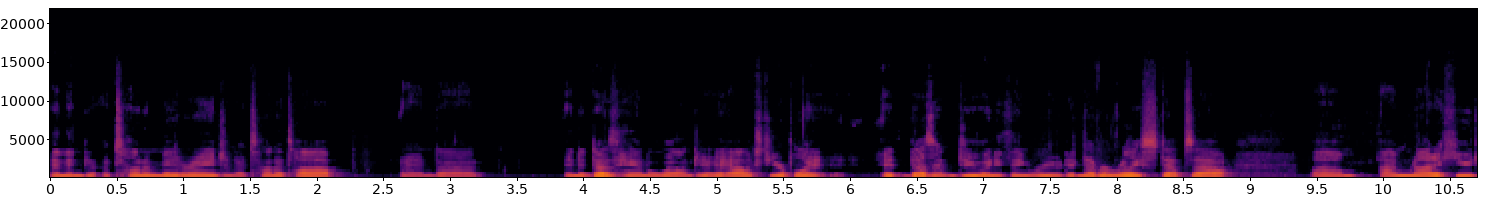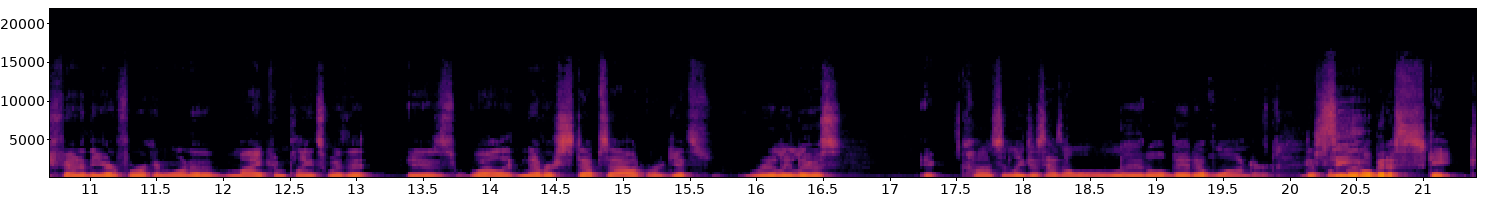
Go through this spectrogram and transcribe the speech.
and then a ton of mid range and a ton of top, and uh, and it does handle well. And to, Alex, to your point, it doesn't do anything rude. It never really steps out. Um, I'm not a huge fan of the air fork, and one of my complaints with it is while it never steps out or gets really loose, it constantly just has a little bit of wander, just See, a little bit of skate.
